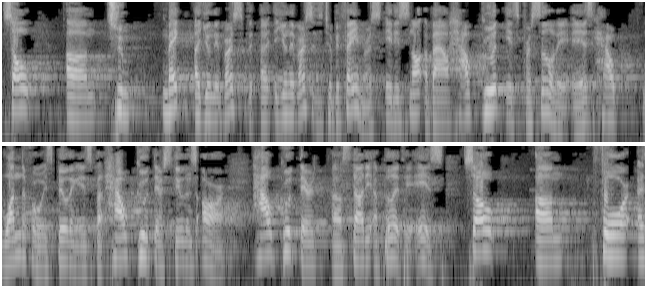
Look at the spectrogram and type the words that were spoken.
So um, to make a university, a university to be famous, it is not about how good its facility is, how wonderful its building is, but how good their students are, how good their uh, study ability is. So, um, for a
